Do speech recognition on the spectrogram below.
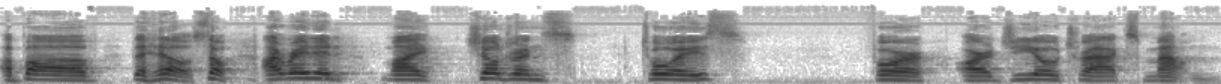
above the hills. So I rated my children's toys for our Geotrax mountain.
